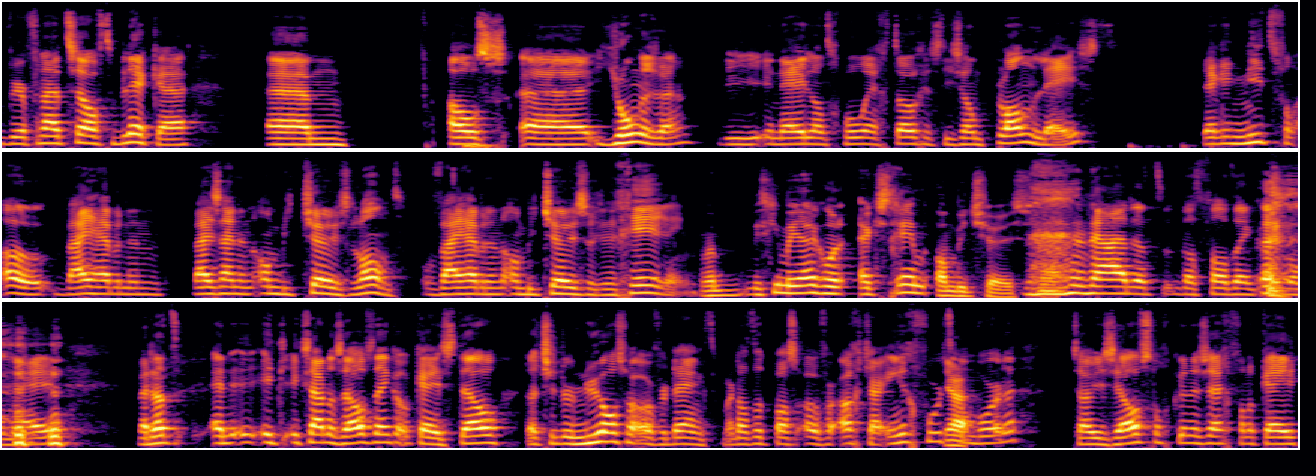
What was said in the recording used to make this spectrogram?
weer vanuit hetzelfde blik hè. Ehm, als eh jongere die in Nederland geboren en getogen is, die zo'n plan leest, denk ik niet van, oh, wij, hebben een, wij zijn een ambitieus land. Of wij hebben een ambitieuze regering. Maar misschien ben jij gewoon extreem ambitieus. nou, dat, dat valt denk ik ook wel mee. maar dat, en ik, ik zou dan zelf denken, oké, stel dat je er nu al zo over denkt, maar dat het pas over acht jaar ingevoerd Ja. kan worden, zou je zelfs nog kunnen zeggen van, oké,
